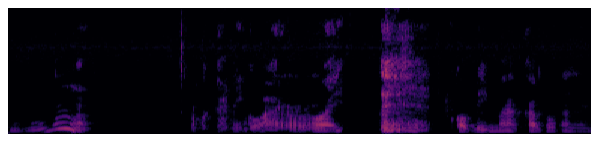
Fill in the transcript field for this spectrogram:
อืมอากาศนี่ก็ อร่อย กรอบดีมากครับทุกท่านเลย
